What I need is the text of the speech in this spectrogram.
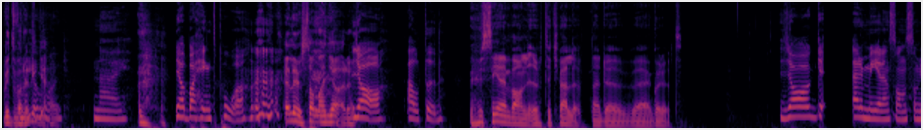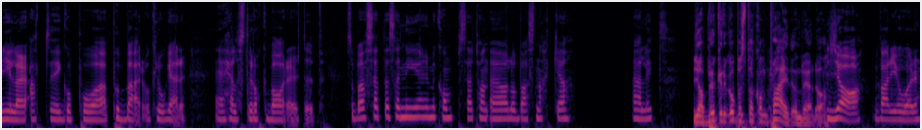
Vet du var det ligger? ihåg. Nej, jag har bara hängt på. Eller hur, som man gör. ja, alltid. Men hur ser en vanlig utekväll ut när du eh, går ut? Jag är mer en sån som gillar att eh, gå på pubbar och krogar. Eh, helst rockbarer typ. Så bara sätta sig ner med kompisar, ta en öl och bara snacka. Härligt. Ja, brukar du gå på Stockholm Pride undrar jag då? Ja, varje år.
